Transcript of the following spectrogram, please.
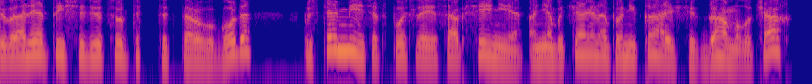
феврале 1932 года, спустя месяц после сообщения о необычайно проникающих гамма-лучах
